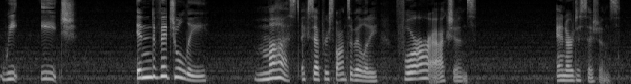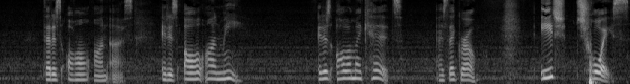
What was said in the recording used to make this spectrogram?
We each individually must accept responsibility for our actions and our decisions. That is all on us. It is all on me. It is all on my kids as they grow. Each choice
